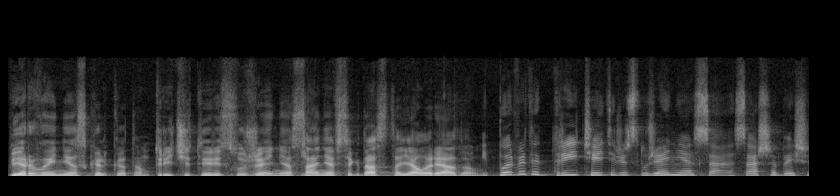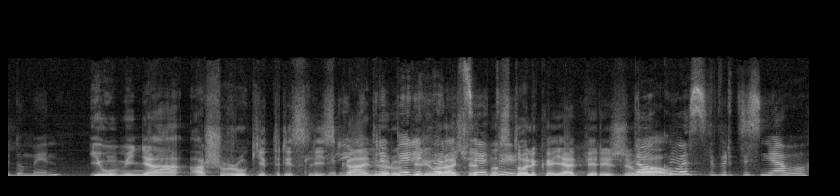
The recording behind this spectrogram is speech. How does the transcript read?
первые несколько, там, 3-4 служения Саня всегда стоял рядом. И първите 3-4 служения Са- Саша беше до мен. И у меня аж руки тряслись Дори камеру переворачивать, настолько я переживал. Толкова се притеснявах.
